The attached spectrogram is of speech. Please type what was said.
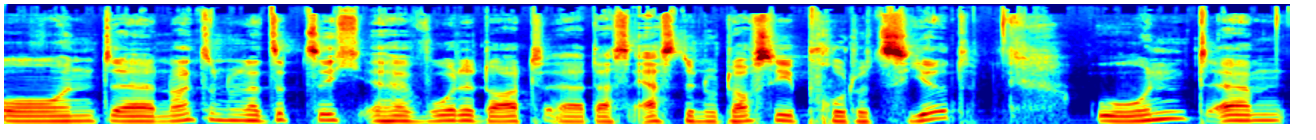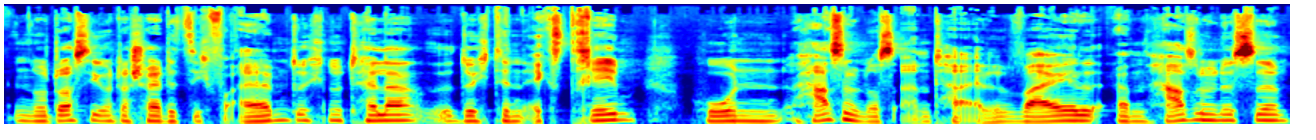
und äh, 1970 äh, wurde dort äh, das erste Nudossi produziert und ähm, Nodossi unterscheidet sich vor allem durch Nutella durch den extrem hohen Haselnussanteil, weil ähm, Haselnüsse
